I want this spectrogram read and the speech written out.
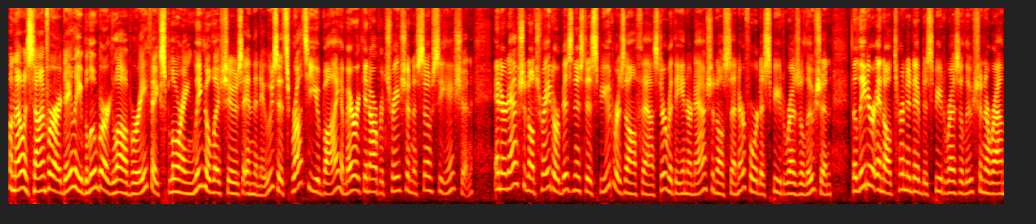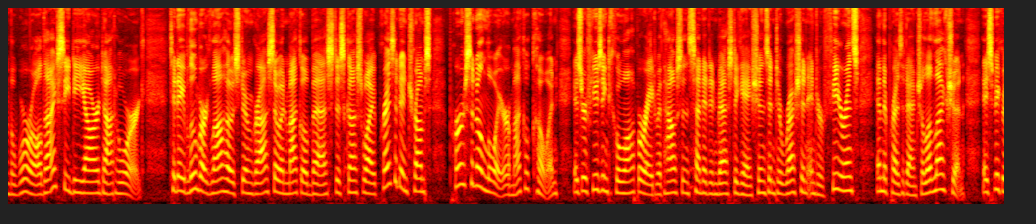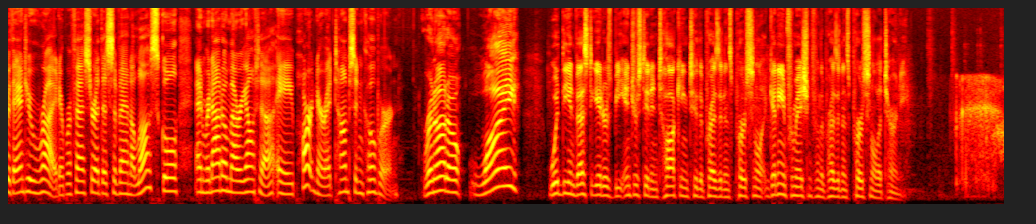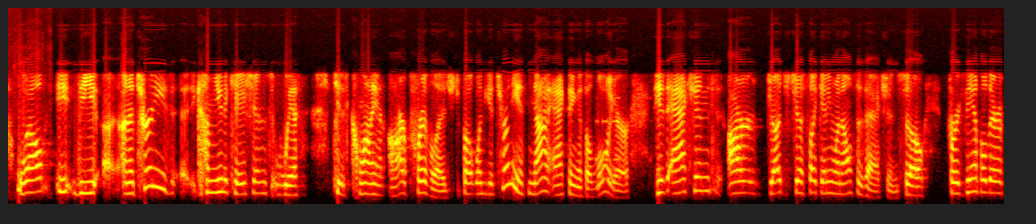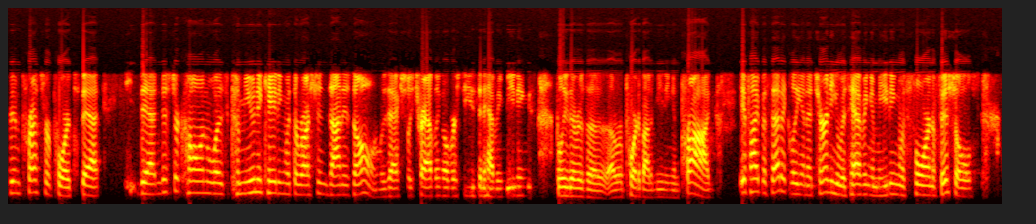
Well, now it's time for our daily Bloomberg Law Brief, exploring legal issues in the news. It's brought to you by American Arbitration Association. International trade or business dispute resolve faster with the International Center for Dispute Resolution, the leader in alternative dispute resolution around the world, ICDR.org. Today, Bloomberg Law host June Grasso and Michael Best discuss why President Trump's personal lawyer, Michael Cohen, is refusing to cooperate with House and Senate investigations into Russian interference in the presidential election. They speak with Andrew Wright, a professor at the Savannah Law School, and Renato Mariotti, a partner at Thompson Coburn. Renato, why would the investigators be interested in talking to the president's personal, getting information from the president's personal attorney? Well, the uh, an attorney's communications with his client are privileged, but when the attorney is not acting as a lawyer, his actions are judged just like anyone else's actions. So for example, there have been press reports that that Mr. Cohen was communicating with the Russians on his own, was actually traveling overseas and having meetings. I believe there was a, a report about a meeting in Prague. If hypothetically an attorney was having a meeting with foreign officials,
